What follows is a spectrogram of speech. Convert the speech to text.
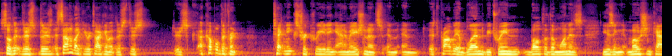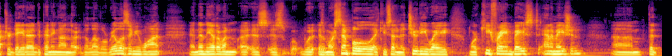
So there's, there's. It sounded like you were talking about there's, there's, there's a couple different techniques for creating animation. It's and, and it's probably a blend between both of them. One is using motion capture data, depending on the, the level of realism you want, and then the other one uh, is is is more simple, like you said, in a 2D way, more keyframe based animation. Um, that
